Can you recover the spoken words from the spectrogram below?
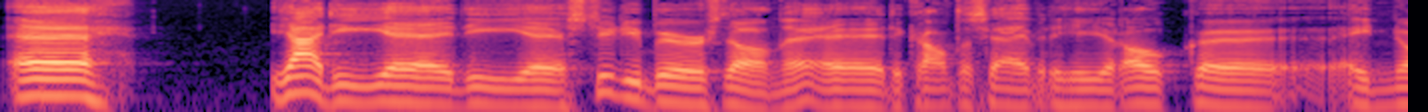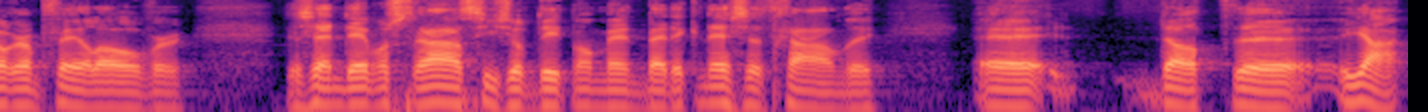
Uh, ja, die, uh, die uh, studiebeurs dan. Hè. Uh, de kranten schrijven er hier ook enorm veel over. Er zijn demonstraties op dit moment bij de Knesset gaande. dat ja,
